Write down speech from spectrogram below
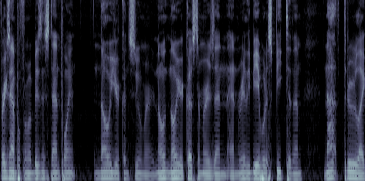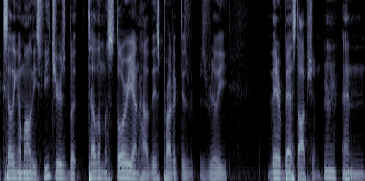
for example, from a business standpoint, know your consumer, know know your customers, and and really be able to speak to them, not through like selling them all these features, but tell them a story on how this product is is really their best option, Mm-hmm. and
